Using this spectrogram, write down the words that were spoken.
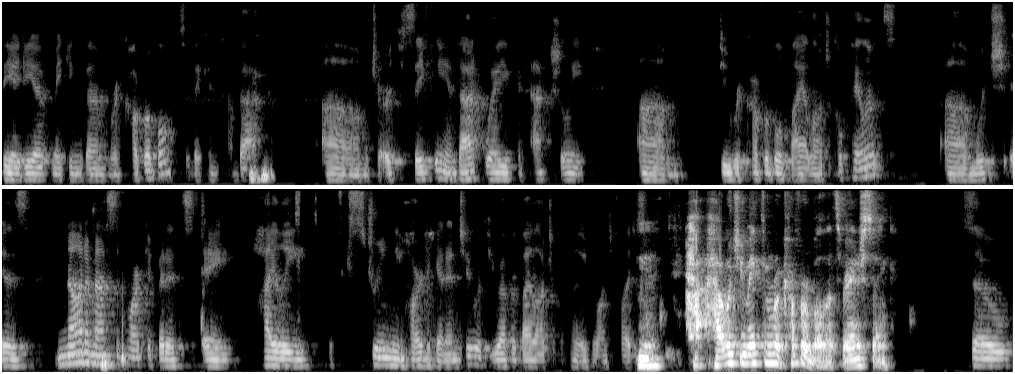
the idea of making them recoverable so they can come back um, to Earth safely. And that way you can actually um, do recoverable biological payloads, um, which is not a massive market, but it's a highly, it's extremely hard to get into if you have a biological payload you want to fly to mm. how, would you make them recoverable? That's very interesting. So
